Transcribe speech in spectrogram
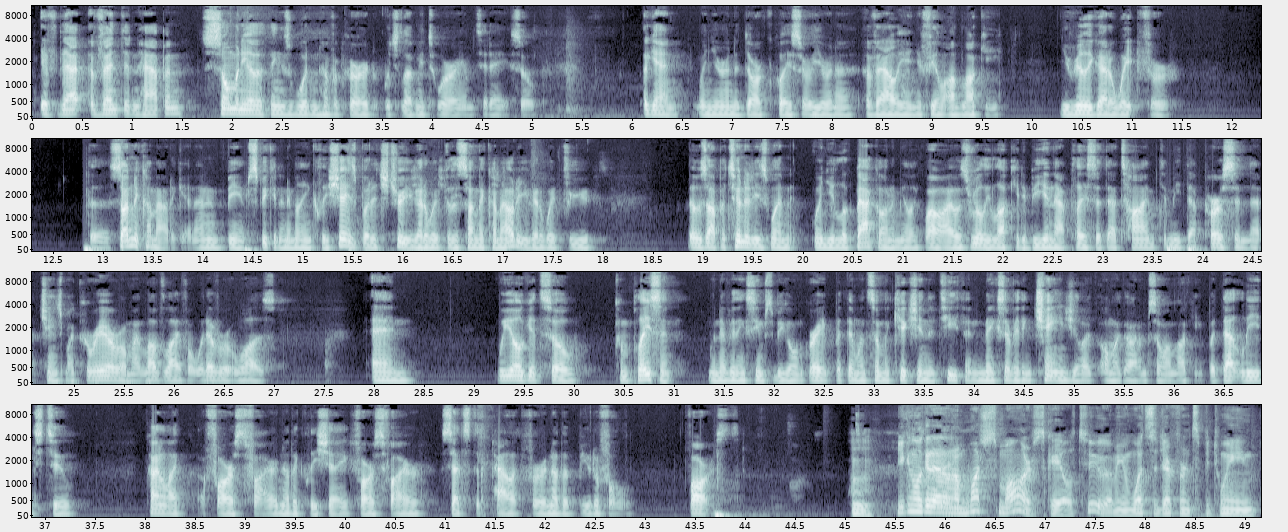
if that event didn't happen, so many other things wouldn't have occurred, which led me to where I am today. So again, when you're in a dark place or you're in a, a valley and you feel unlucky, you really got to wait for the sun to come out again. I'm being speaking in a million cliches, but it's true. You got to wait for the sun to come out, or you got to wait for you those opportunities when when you look back on them. You're like, wow, I was really lucky to be in that place at that time to meet that person that changed my career or my love life or whatever it was. And we all get so complacent when everything seems to be going great. But then when someone kicks you in the teeth and makes everything change, you're like, oh my God, I'm so unlucky. But that leads to kind of like a forest fire, another cliche. Forest fire sets the palette for another beautiful forest. Hmm. You can look at it on a much smaller scale too. I mean, what's the difference between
